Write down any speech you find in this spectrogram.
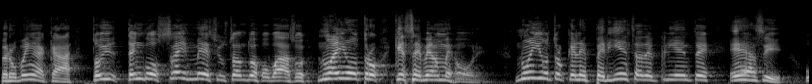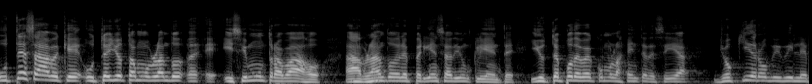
Pero ven acá, estoy, tengo seis meses usando esos vasos, no hay otro que se vean mejores. No hay otro que la experiencia del cliente es así. Usted sabe que usted y yo estamos hablando, eh, eh, hicimos un trabajo hablando de la experiencia de un cliente y usted puede ver cómo la gente decía, yo quiero vivirle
